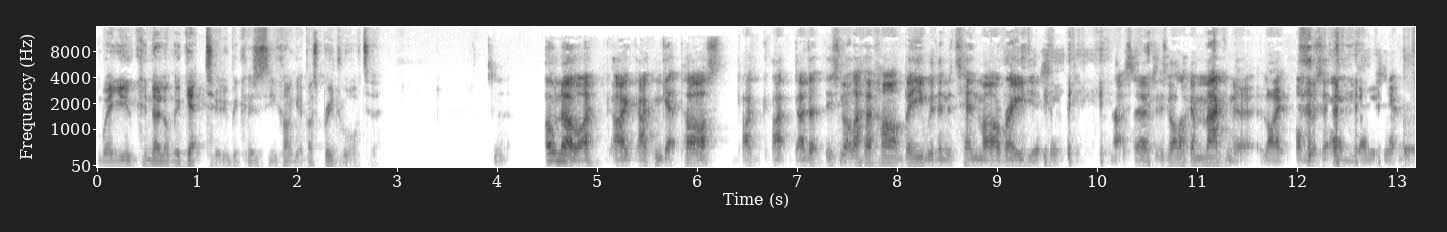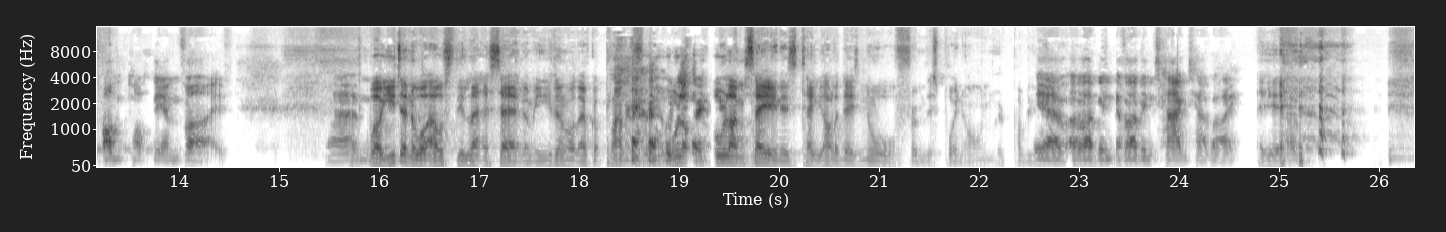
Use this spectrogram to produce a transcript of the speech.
where you can no longer get to because you can't get past Bridgwater. Oh no, I I, I can get past. I, I, I it's not like I can't be within a ten mile radius of that service. It's not like a magnet, like opposite end. I just get bumped off the M5. Um, well, you don't know what else the letter said. I mean, you don't know what they've got planned for you. All, all I'm saying is take your holidays north from this point on. Probably yeah. Have, have I been have I been tagged? Have I? Yeah. Um,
